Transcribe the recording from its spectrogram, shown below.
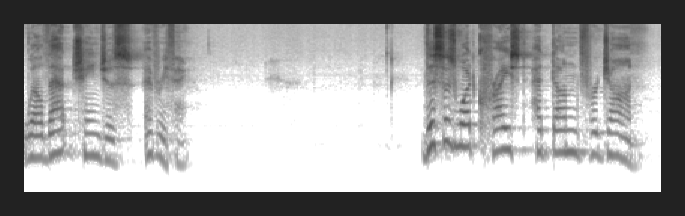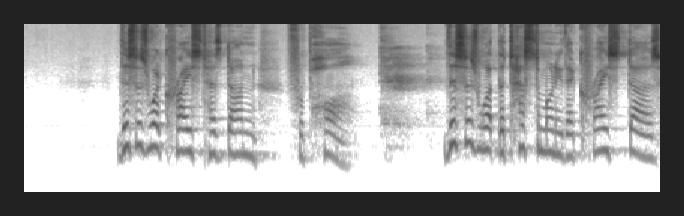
well, that changes everything. This is what Christ had done for John. This is what Christ has done for Paul. This is what the testimony that Christ does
